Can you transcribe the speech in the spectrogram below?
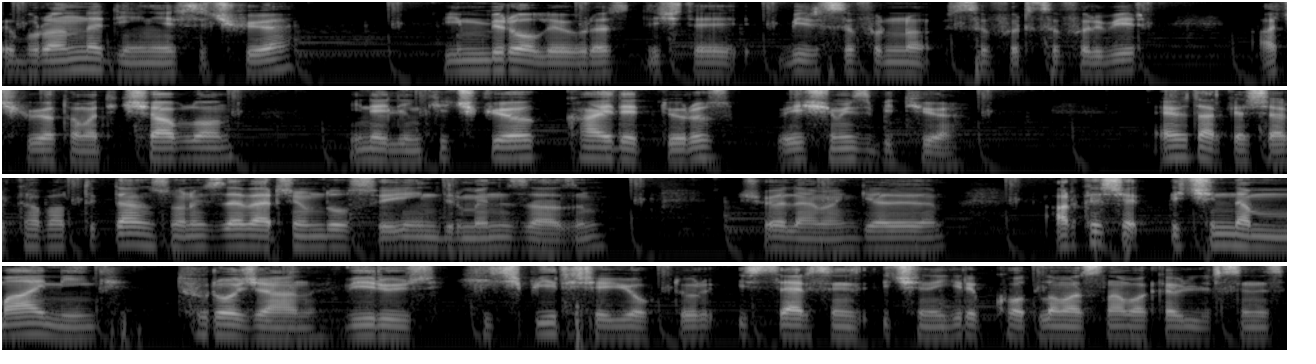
ve buranın da DNS'i çıkıyor. 1001 oluyor burası işte 1.0.001 açık bir otomatik şablon. Yine linki çıkıyor. Kaydet diyoruz ve işimiz bitiyor. Evet arkadaşlar kapattıktan sonra size vereceğim dosyayı indirmeniz lazım. Şöyle hemen gelelim. Arkadaşlar içinde mining, trojan, virüs hiçbir şey yoktur. İsterseniz içine girip kodlamasına bakabilirsiniz.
